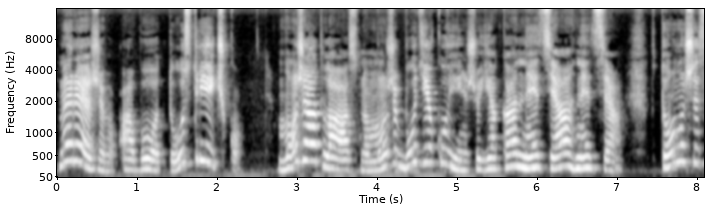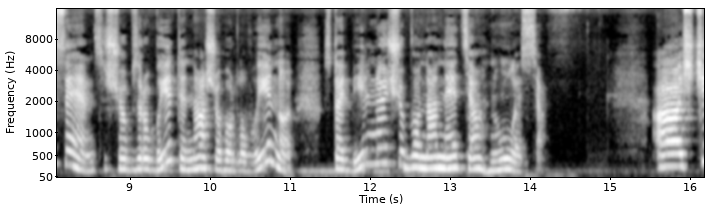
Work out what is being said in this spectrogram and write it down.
мережево або ту стрічку. Може атласну, може будь-яку іншу, яка не тягнеться. Тому ж сенс, щоб зробити нашу горловину стабільною, щоб вона не тягнулася. А ще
